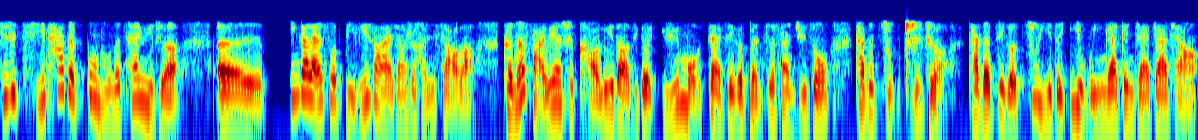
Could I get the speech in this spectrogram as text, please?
其实其他的共同的参与者，呃。应该来说，比例上来讲是很小了。可能法院是考虑到这个于某在这个本次饭局中，他的组织者，他的这个注意的义务应该更加加强。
